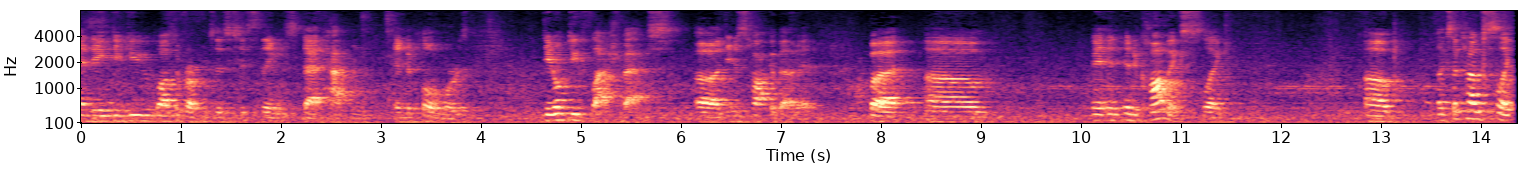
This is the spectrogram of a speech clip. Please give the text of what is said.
and they, they do lots of references to things that happened in the Clone Wars. They don't do flashbacks. Uh, they just talk about it. But um, in, in the comics, like um, like sometimes like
